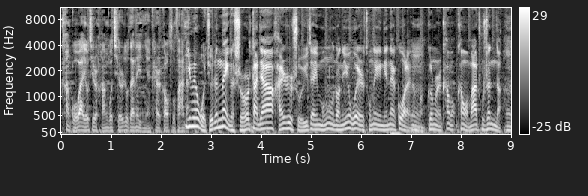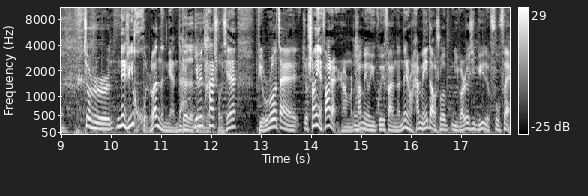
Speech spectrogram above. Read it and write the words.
看国外，尤其是韩国，其实就在那几年开始高速发展。因为我觉得那个时候大家还是属于在一朦胧状态，因为我也是从那个年代过来的嘛，哥们儿看看网吧出身的，嗯，就是那是一混乱的年代，对对，因为他首先，比如说在就商业发展上面，他没有一规范的，那时候还没到说你玩游戏必须得付费，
